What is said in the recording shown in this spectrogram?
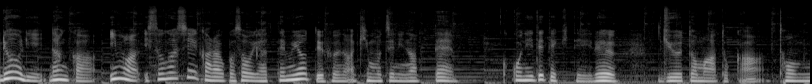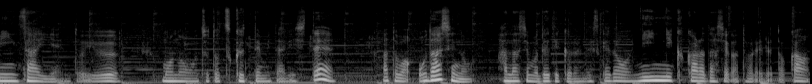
料理なんか今忙しいからこそやってみようっていう風な気持ちになってここに出てきている牛トマとか豚民菜園というものをちょっと作ってみたりしてあとはお出汁の話も出てくるんですけどニンニクから出汁が取れるとか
